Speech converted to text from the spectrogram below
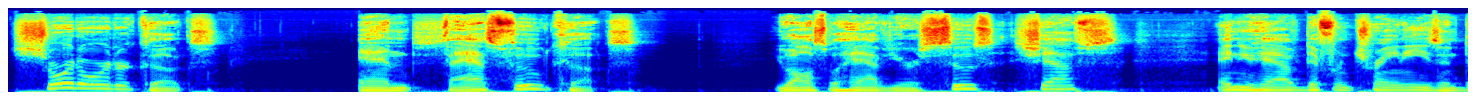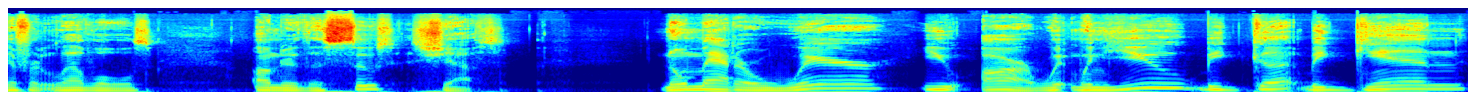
short order cooks, and fast food cooks. You also have your sous chefs, and you have different trainees and different levels under the sous chefs. No matter where you are, when, you begin, begin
